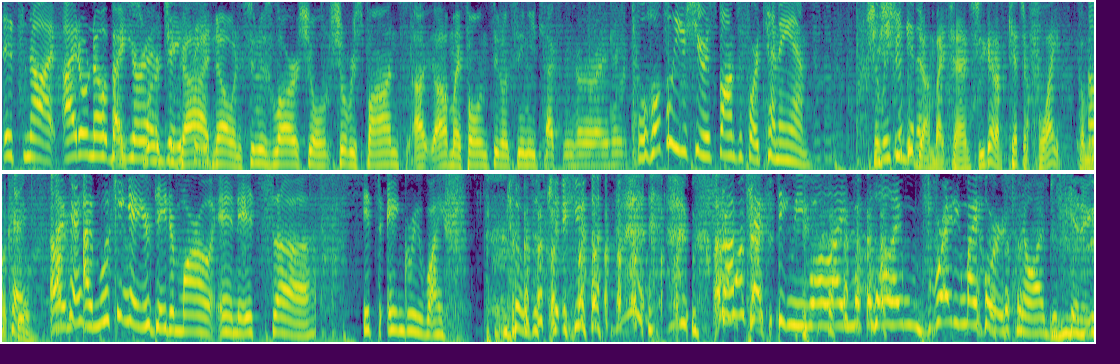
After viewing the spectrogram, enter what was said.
it's not. I don't know about I your swear end, to JC. God, no. And as soon as Laura, she'll she'll respond. I, I'll have my phone so you don't see me texting her or anything. Well, hopefully she responds before 10 a.m. She we should be get a- done by ten. She's got to catch a flight coming Okay. up too. I'm, Okay. I'm looking at your day tomorrow, and it's uh, it's angry wife. No, just kidding. Stop texting me while I'm while I'm riding my horse. No, I'm just kidding.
